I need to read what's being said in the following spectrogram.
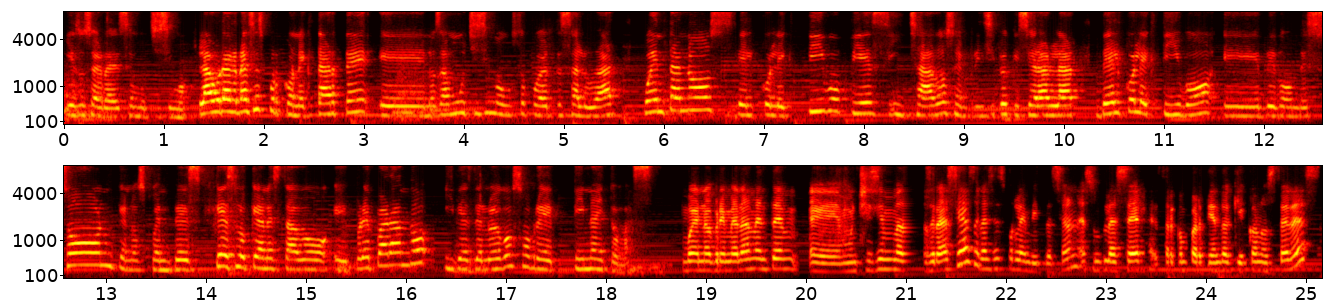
y eso se agradece muchísimo. Laura, gracias por conectarte. Eh, nos da muchísimo gusto poderte saludar. Cuéntanos del colectivo Pies Hinchados. En principio quisiera hablar del colectivo de dónde son, que nos cuentes qué es lo que han estado eh, preparando y desde luego sobre Tina y Tomás. Bueno, primeramente, eh, muchísimas gracias. Gracias por la invitación. Es un placer estar compartiendo aquí con ustedes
